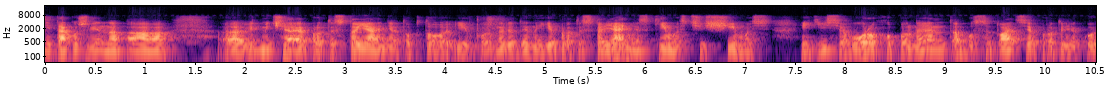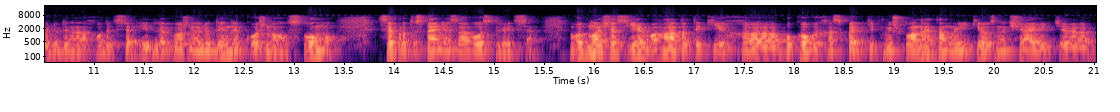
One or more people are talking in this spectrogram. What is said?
І також він а, відмічає протистояння, тобто і в кожної людини є протистояння з кимось чи з чимось, якийсь ворог, опонент або ситуація, проти якої людина знаходиться. І для кожної людини, кожного в своєму, це протистояння загострюється. Водночас є багато таких е, бокових аспектів між планетами, які означають е,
